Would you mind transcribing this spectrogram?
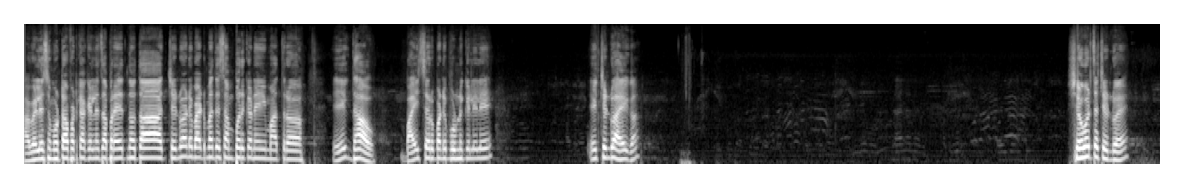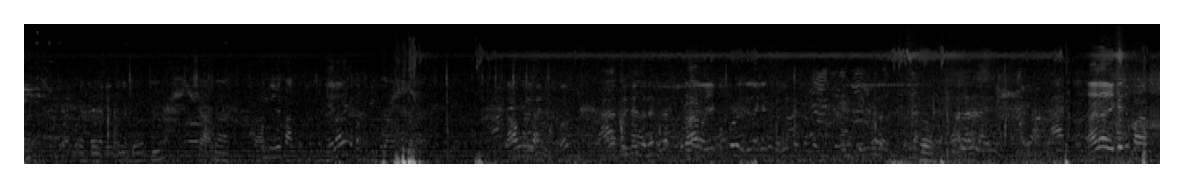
यावेळेस मोठा फटका खेळण्याचा प्रयत्न होता. चेंडू आणि बॅटमध्ये संपर्क नाही मात्र एक धाव बाईस रूपाने पूर्ण केलेले. एक चेंडू आहे का? शेवटचा चेंडू आहे.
